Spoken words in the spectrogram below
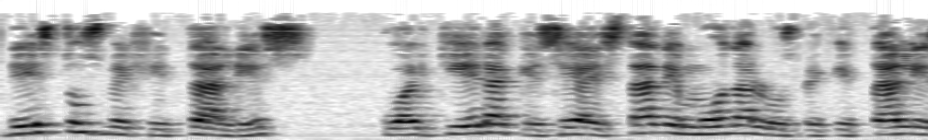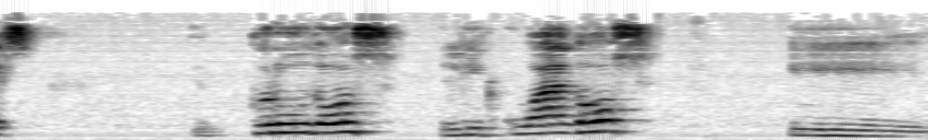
de estos vegetales, cualquiera que sea, está de moda los vegetales crudos, licuados y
